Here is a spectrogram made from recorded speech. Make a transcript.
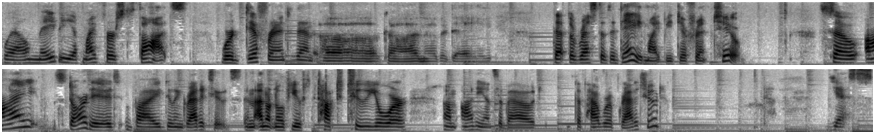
well maybe if my first thoughts were different than oh god another day that the rest of the day might be different too. So I started by doing gratitudes. And I don't know if you've talked to your um, audience about the power of gratitude. Yes.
